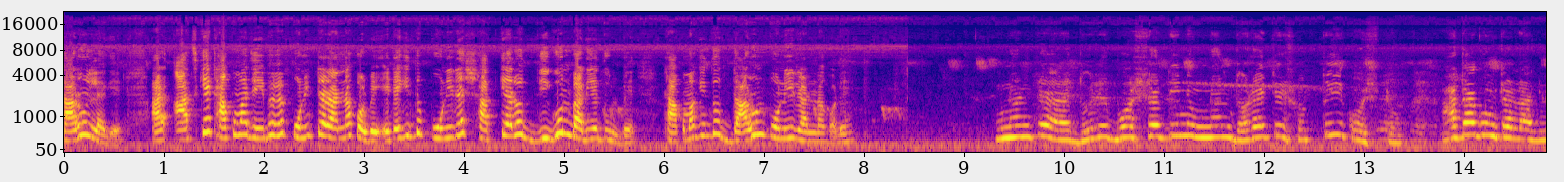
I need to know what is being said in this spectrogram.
দারুণ লাগে। আর আজকে ঠাকুমা যেইভাবে পনিরটা রান্না করবে, এটা কিন্তু পনিরের স্বাদকে আরও দ্বিগুণ বাড়িয়ে তুলবে। ঠাকুমা কিন্তু দারুণ পনির রান্না করে। উনানটা ধরে বর্ষার দিনে উনান ধরাইতে সত্যিই কষ্ট। আধা ঘণ্টা লাগল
